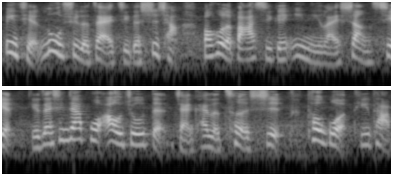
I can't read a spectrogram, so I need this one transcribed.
并且陆续的在几个市场，包括了巴西跟印尼来上线，也在新加坡、澳洲等展开了测试。透过 TikTok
